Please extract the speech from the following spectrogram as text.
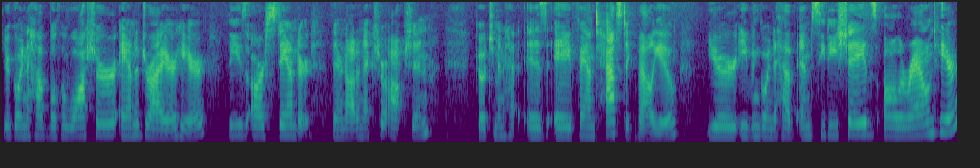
You're going to have both a washer and a dryer here. These are standard. They're not an extra option. Coachmen is a fantastic value. You're even going to have MCD shades all around here.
